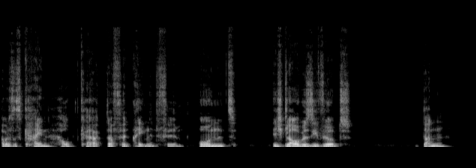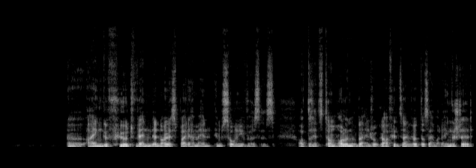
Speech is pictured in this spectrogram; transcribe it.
aber das ist kein Hauptcharakter für einen eigenen Film. Und ich glaube, sie wird dann äh, eingeführt, wenn der neue Spider-Man im Sonyverse ist. Ob das jetzt Tom Holland oder Andrew Garfield sein wird, das sei mal dahingestellt.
